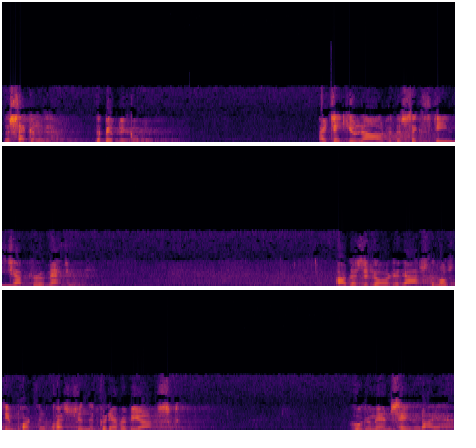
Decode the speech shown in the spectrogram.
The second, the biblical. I take you now to the 16th chapter of Matthew. Our blessed Lord had asked the most important question that could ever be asked Who do men say that I am?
